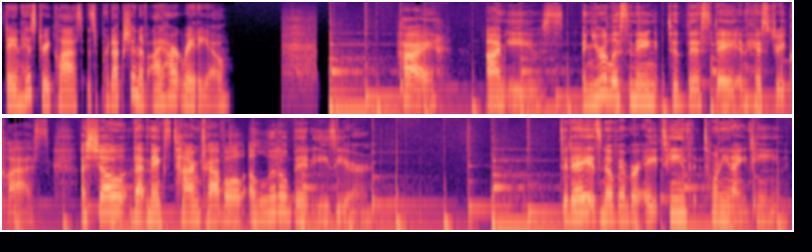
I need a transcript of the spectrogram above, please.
Day in History class is a production of iHeartRadio. Hi, I'm Eves, and you're listening to This Day in History class, a show that makes time travel a little bit easier. Today is November 18th, 2019.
